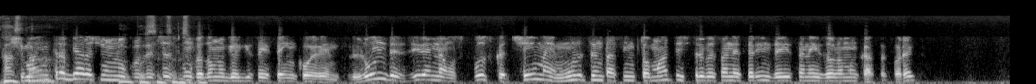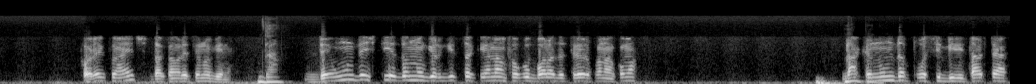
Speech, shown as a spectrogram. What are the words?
Asta Și mai întreb iarăși un nu lucru, pot de să-ți ce spun răspund. că domnul Gheorghiță este incoerent. Luni de zile ne-au spus că cei mai mulți sunt asimptomatici și trebuie să ne ferim de ei să ne izolăm în casă, corect? Corect până aici? Dacă am reținut bine. Da. De unde știe domnul Gheorghiță că eu n-am făcut boala de trei ori până acum? Dacă nu-mi dă posibilitatea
